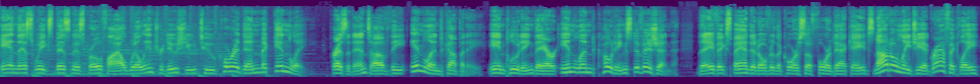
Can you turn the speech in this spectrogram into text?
In this week's business profile, we'll introduce you to Corridon McKinley, president of the Inland Company, including their Inland Coatings Division. They've expanded over the course of four decades, not only geographically,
